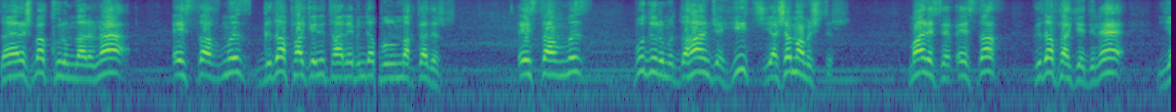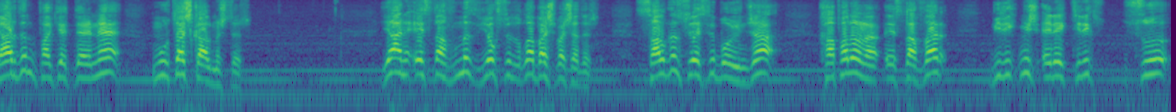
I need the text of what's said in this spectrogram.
dayanışma kurumlarına esnafımız gıda paketi talebinde bulunmaktadır. Esnafımız bu durumu daha önce hiç yaşamamıştır. Maalesef esnaf gıda paketine, yardım paketlerine muhtaç kalmıştır. Yani esnafımız yoksullukla baş başadır. Salgın süresi boyunca kapalı olan esnaflar birikmiş elektrik, su,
